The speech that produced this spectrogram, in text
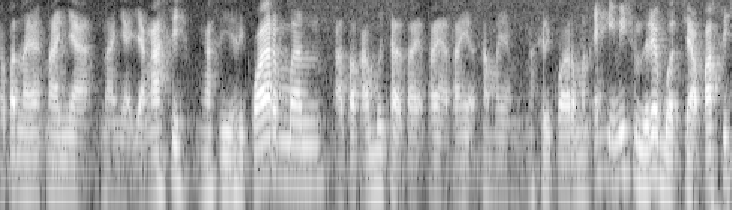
apa nanya nanya yang ngasih ngasih requirement atau kamu tanya-tanya sama yang ngasih requirement eh ini sebenarnya buat siapa sih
